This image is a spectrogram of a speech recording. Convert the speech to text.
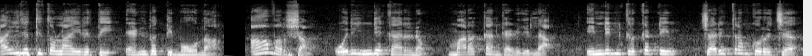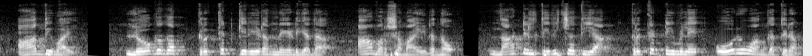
ആയിരത്തി തൊള്ളായിരത്തി എൺപത്തി മൂന്ന് ആ വർഷം ഒരു ഇന്ത്യക്കാരനും മറക്കാൻ കഴിയില്ല. ഇന്ത്യൻ ക്രിക്കറ്റ് ടീം ചരിത്രം കുറിച്ച് ആദ്യമായി ലോകകപ്പ് ക്രിക്കറ്റ് കിരീടം നേടിയത് ആ വർഷമായിരുന്നു. നാട്ടിൽ തിരിച്ചെത്തിയ ക്രിക്കറ്റ് ടീമിലെ ഓരോ അംഗത്തിനും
